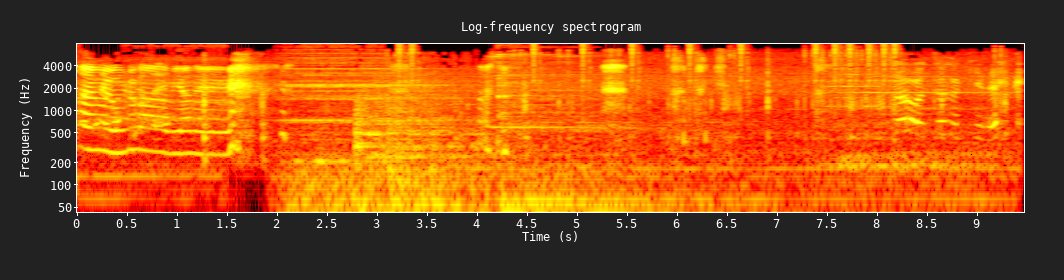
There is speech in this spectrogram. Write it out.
아유 용준아 미안해. 아니 나 완전 웃기네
